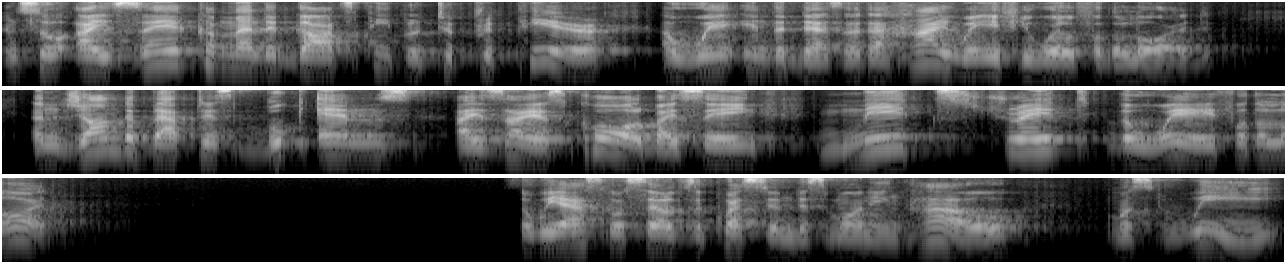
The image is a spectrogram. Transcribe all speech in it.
And so Isaiah commanded God's people to prepare a way in the desert, a highway, if you will, for the Lord. And John the Baptist bookends Isaiah's call by saying, Make straight the way for the Lord. So we ask ourselves the question this morning how must we,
